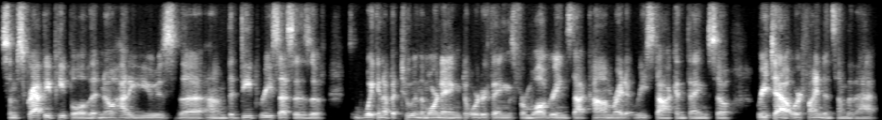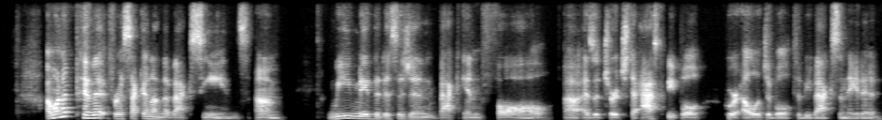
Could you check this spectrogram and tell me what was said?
some scrappy people that know how to use the um, the deep recesses of waking up at two in the morning to order things from Walgreens.com right at restock and things. So reach out. We're finding some of that. I want to pivot for a second on the vaccines. Um, we made the decision back in fall uh, as a church to ask people who are eligible to be vaccinated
